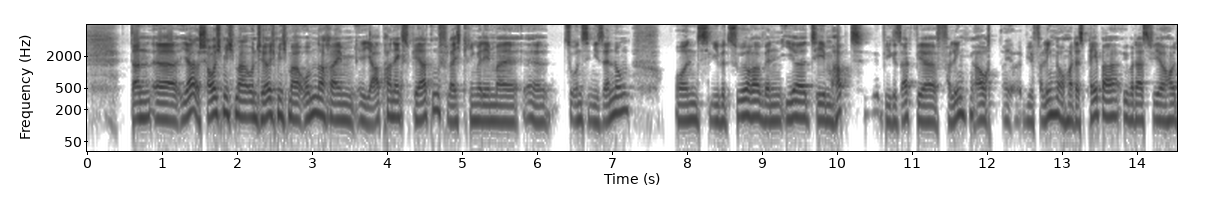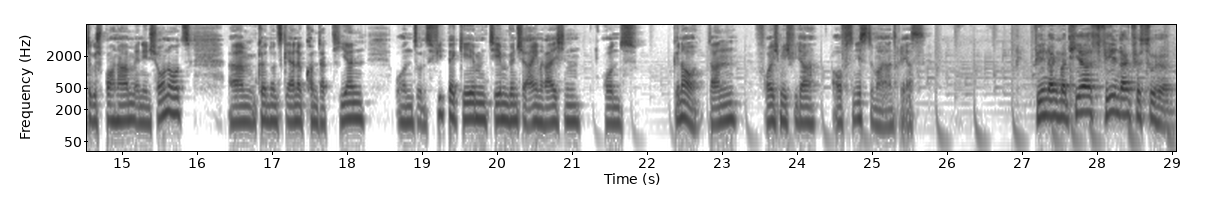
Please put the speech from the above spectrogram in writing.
Dann äh, ja, schaue ich mich mal und höre ich mich mal um nach einem Japan-Experten. Vielleicht kriegen wir den mal äh, zu uns in die Sendung. Und liebe Zuhörer, wenn ihr Themen habt, wie gesagt, wir verlinken auch, wir verlinken auch mal das Paper, über das wir heute gesprochen haben, in den Show Notes. Ähm, könnt uns gerne kontaktieren und uns Feedback geben, Themenwünsche einreichen. Und genau, dann freue ich mich wieder aufs nächste Mal, Andreas. Vielen Dank, Matthias. Vielen Dank fürs Zuhören.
